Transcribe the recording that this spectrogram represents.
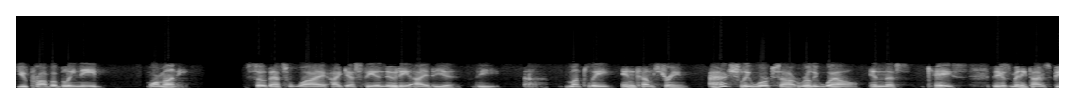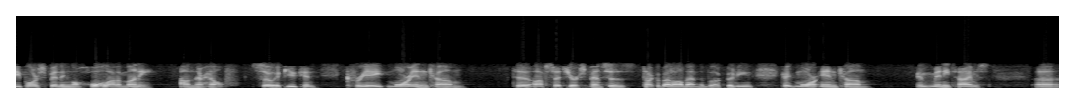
you probably need more money. So that's why I guess the annuity idea, the uh, monthly income stream, actually works out really well in this case because many times people are spending a whole lot of money on their health. So if you can create more income to offset your expenses, talk about all that in the book, but you can create more income, and many times uh,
